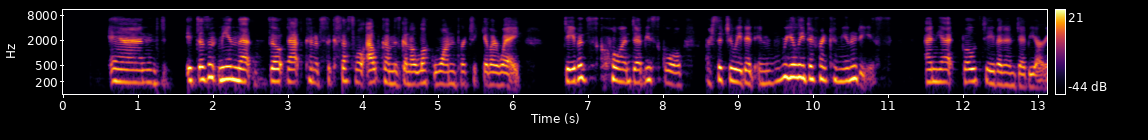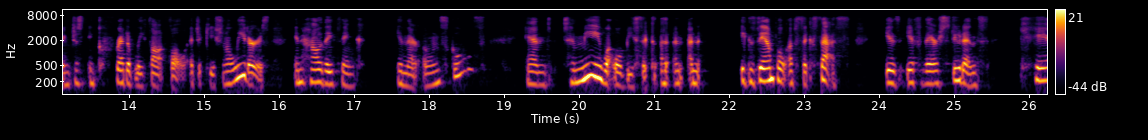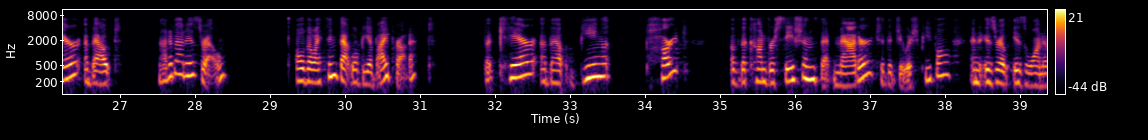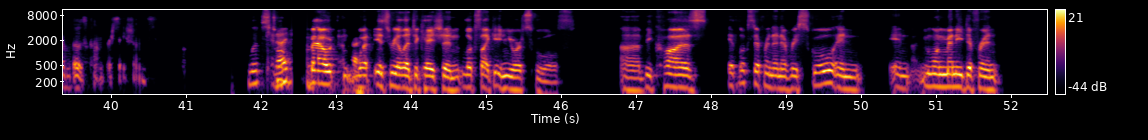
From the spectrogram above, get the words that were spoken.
And it doesn't mean that that kind of successful outcome is going to look one particular way. David's school and Debbie's school are situated in really different communities. And yet, both David and Debbie are just incredibly thoughtful educational leaders in how they think in their own schools. And to me, what will be an, an example of success is if their students care about, not about Israel, although I think that will be a byproduct, but care about being part of the conversations that matter to the Jewish people. And Israel is one of those conversations. Let's Can talk I... about what Israel education looks like in your schools, uh, because it looks different in every school in in along many different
